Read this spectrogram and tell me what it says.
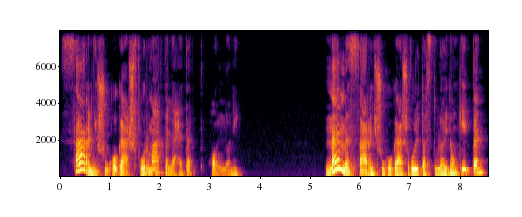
szárny suhogás formát lehetett hallani. Nem szárnysuhogás volt az tulajdonképpen,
